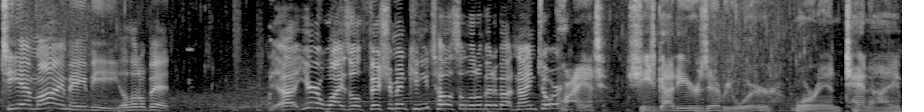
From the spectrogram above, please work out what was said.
TMI, maybe, a little bit. Uh, you're a wise old fisherman. Can you tell us a little bit about Nine Torg? Quiet. She's got ears everywhere, or antennae,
